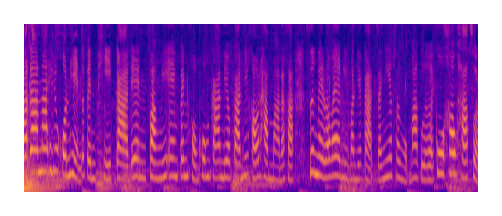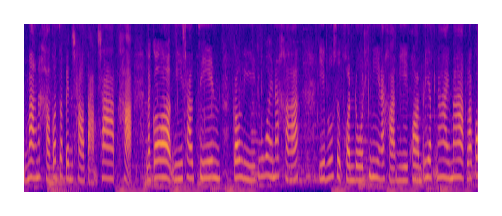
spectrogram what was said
และด้านหน้าที่ทุกคนเห็นจะเป็นพีการ์เด้นฝั่งนี้เองเป็นของโครงการเดียวกันที่เขาทำมานะคะ ซึ่งในระแวกนี้บรรยากาศจะเงียบสงบมากเลย ผู้เข้าพักส่วนมากนะคะ ก็จะเป็นชาวต่างชาติค่ะ แล้วก็มีชาวจีนเกาหลีด้วยนะคะอีฟรู้สึกคอนโดที่นี่นะคะ มีความเรียบง่ายมาก แล้วก็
